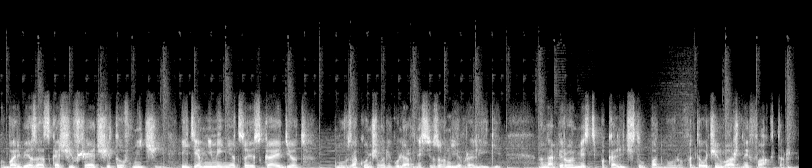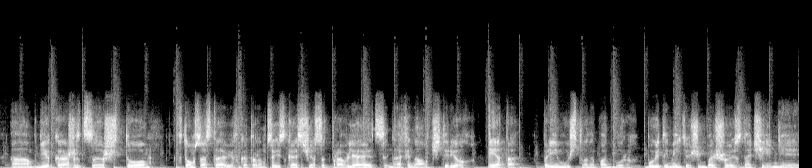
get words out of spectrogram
в борьбе за отскочившие от щитов мячи. И тем не менее ЦСКА идет, ну, закончил регулярный сезон Евролиги, на первом месте по количеству подборов. Это очень важный фактор. А, мне кажется, что в том составе, в котором ЦСКА сейчас отправляется на финал четырех, это преимущество на подборах будет иметь очень большое значение.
